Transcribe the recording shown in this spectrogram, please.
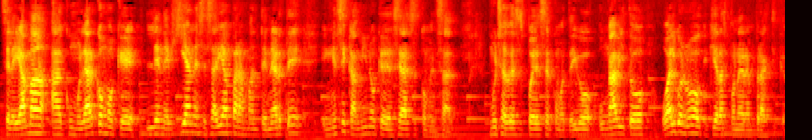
Se le llama acumular como que la energía necesaria para mantenerte en ese camino que deseas comenzar. Muchas veces puede ser, como te digo, un hábito o algo nuevo que quieras poner en práctica.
